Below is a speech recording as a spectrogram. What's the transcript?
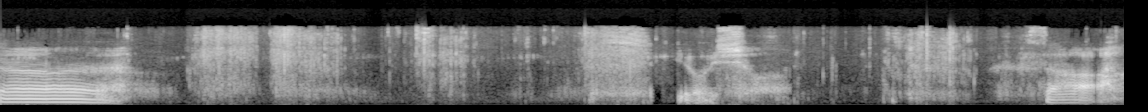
あよいしょ。さあ。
